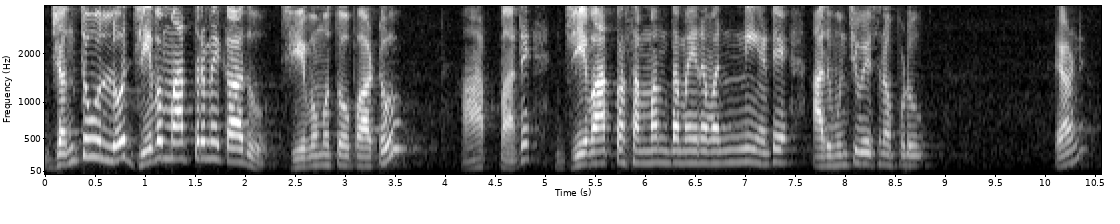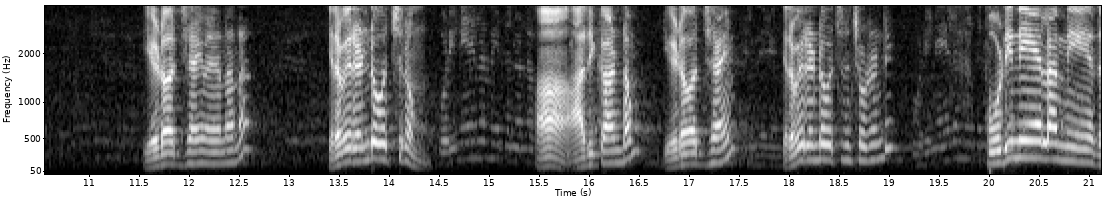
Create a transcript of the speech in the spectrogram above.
జంతువుల్లో జీవం మాత్రమే కాదు. జీవముతో పాటు ఆత్మ. అంటే జీవాత్మ సంబంధమైనవన్నీ అంటే అది ముంచి వేసినప్పుడు ఏమండి? ఏడో అధ్యాయం ఏనా ఇరవై రెండో వచ్చినం ఆదికాండం ఏడో అధ్యాయం ఇరవై రెండో వచ్చిన చూడండి. పొడి నేల మీద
